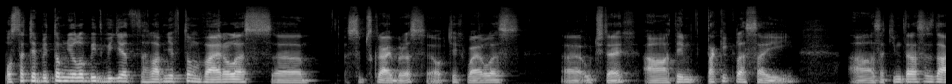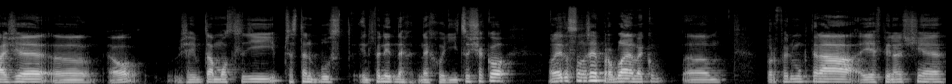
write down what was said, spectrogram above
v podstatě by to mělo být vidět hlavně v tom wireless uh, subscribers, jo, v těch wireless uh, účtech a ty jim taky klesají a zatím teda se zdá, že, uh, jo, že jim tam moc lidí přes ten boost Infinite nechodí, což jako, ono je to samozřejmě problém jako um, pro firmu, která je finančně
